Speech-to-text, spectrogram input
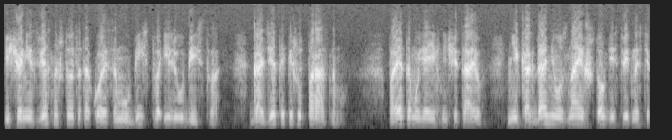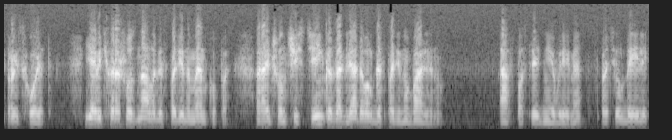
«Еще неизвестно, что это такое, самоубийство или убийство. Газеты пишут по-разному. Поэтому я их не читаю. Никогда не узнаешь, что в действительности происходит. Я ведь хорошо знала господина Менкупа. Раньше он частенько заглядывал к господину Баллину». «А в последнее время?» — спросил Дейли.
